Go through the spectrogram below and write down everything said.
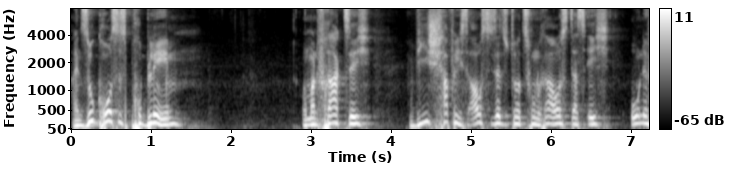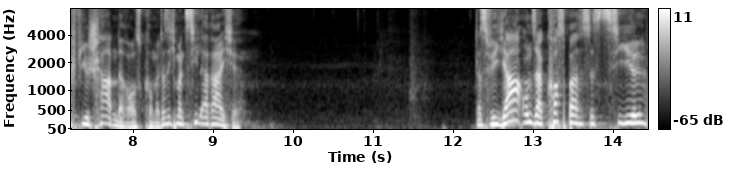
ein so großes Problem und man fragt sich, wie schaffe ich es aus dieser Situation raus, dass ich ohne viel Schaden daraus komme, dass ich mein Ziel erreiche. Dass wir ja unser kostbarstes Ziel,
